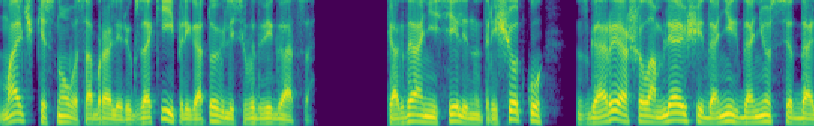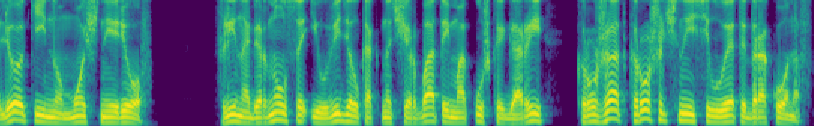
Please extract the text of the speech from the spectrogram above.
мальчики снова собрали рюкзаки и приготовились выдвигаться. Когда они сели на трещотку, с горы ошеломляющий до них донесся далекий, но мощный рев. Флинн обернулся и увидел, как над чербатой макушкой горы кружат крошечные силуэты драконов.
